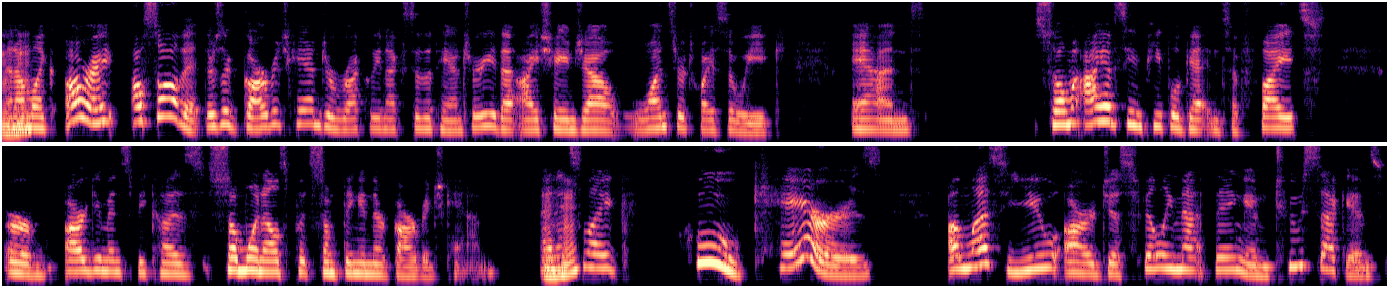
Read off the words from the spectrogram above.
And mm-hmm. I'm like, all right, I'll solve it. There's a garbage can directly next to the pantry that I change out once or twice a week. And so I have seen people get into fights or arguments because someone else put something in their garbage can. And mm-hmm. it's like, who cares? Unless you are just filling that thing in two seconds,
